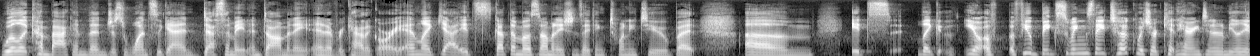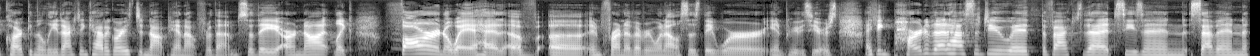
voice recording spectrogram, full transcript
will it come back and then just once again decimate and dominate in every category? And like yeah it's got the most nominations i think 22 but um it's like you know a, a few big swings they took which are kit harington and emilia clarke in the lead acting categories did not pan out for them. So they are not like far and away ahead of uh, in front of everyone else as they were in previous years. I think part of that has to do with the fact that season seven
